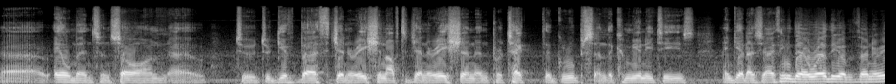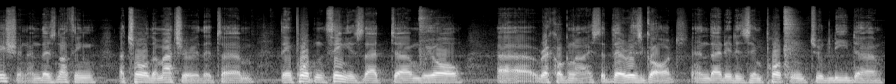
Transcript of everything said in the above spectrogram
uh, ailments and so on uh, to, to give birth generation after generation and protect the groups and the communities and get us. I think they're worthy of veneration and there's nothing at all the matter with it. Um, the important thing is that um, we all uh, recognize that there is God and that it is important to lead a,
